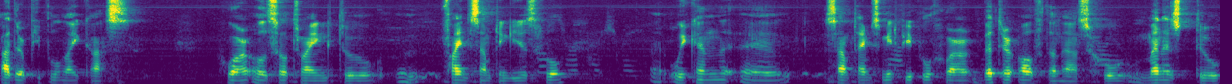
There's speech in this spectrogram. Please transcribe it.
other people like us, who are also trying to uh, find something useful. Uh, we can uh, sometimes meet people who are better off than us, who managed to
